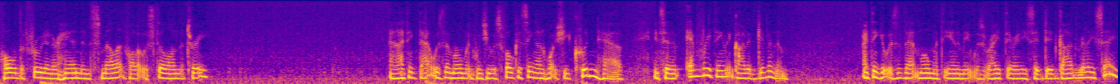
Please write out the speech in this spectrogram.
hold the fruit in her hand and smell it while it was still on the tree. And I think that was the moment when she was focusing on what she couldn't have instead of everything that God had given them. I think it was at that moment the enemy was right there and he said, did God really say?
